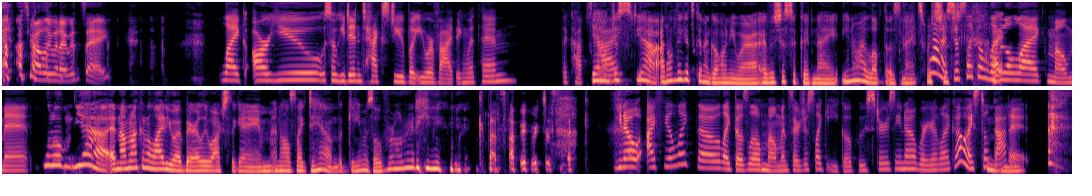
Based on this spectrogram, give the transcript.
That's probably what I would say. Like, are you so he didn't text you but you were vibing with him? The Cubs Yeah, guy? just yeah, I don't think it's to go anywhere. It was just a good night. You know, I love those nights where yeah, it's just, just, like a little like moment. little yeah, and I'm not to lie to you, I barely watched the game and I was like, "Damn, the game is over already." like, that's how we were just like You know, I feel like though, like those little moments they're just like ego boosters, you know, where you're like, oh, I still got Mhm. it.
